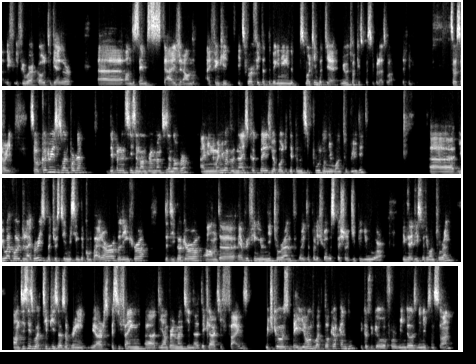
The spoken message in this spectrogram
if if we work all together uh, on the same stage. And I think it, it's worth it at the beginning in a small team. But yeah, remote work is possible as well. Definitely. So sorry. So code reuse is one problem. Dependencies and environment is another. I mean, when you have a nice code base, you have all the dependency pooled and you want to build it. Uh, you have all the libraries, but you're still missing the compiler, the linker, the debugger, and uh, everything you need to run. For example, if you have a special GPU or things like this, that you want to run. And this is what tipi is also bringing. We are specifying uh, the environment in uh, declarative files, which goes beyond what Docker can do because we go for Windows, Linux, and so on.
